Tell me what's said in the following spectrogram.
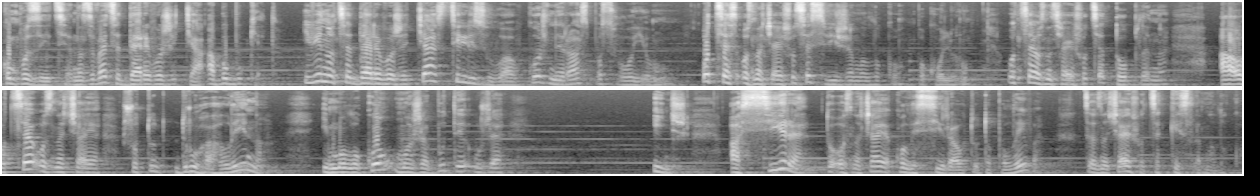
Композиція називається Дерево життя або букет. І він оце дерево життя стилізував кожен раз по-своєму. Оце означає, що це свіже молоко по кольору. Оце означає, що це топлене. А оце означає, що тут друга глина, і молоко може бути уже інше. А сіре то означає, коли сіра отут полива, це означає, що це кисле молоко.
